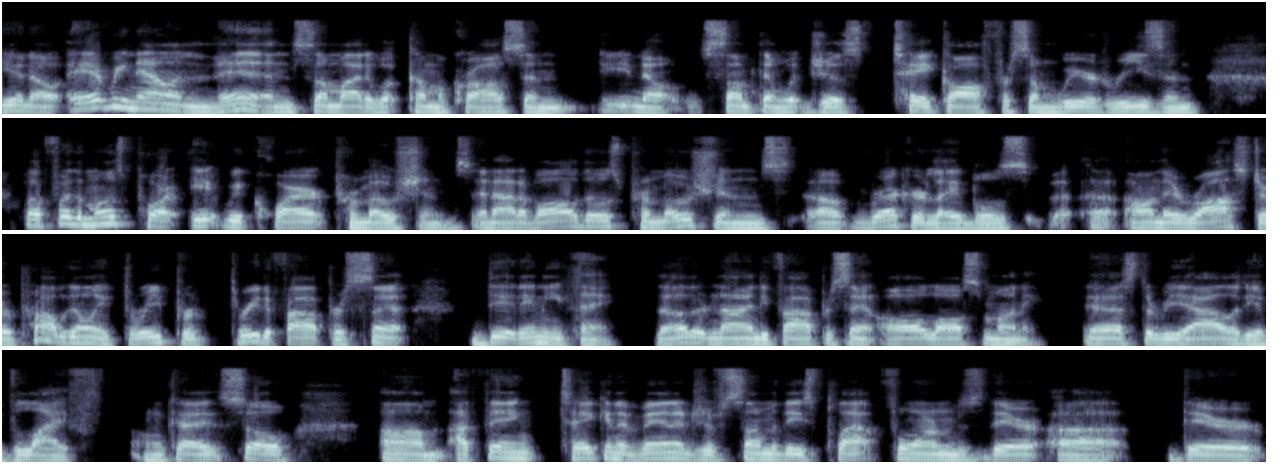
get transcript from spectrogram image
you know, every now and then somebody would come across and, you know, something would just take off for some weird reason. But for the most part, it required promotions. And out of all those promotions, uh, record labels uh, on their roster, probably only three per, three to five percent did anything. The other 95% all lost money. That's the reality of life. Okay. So um, I think taking advantage of some of these platforms, their uh, their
